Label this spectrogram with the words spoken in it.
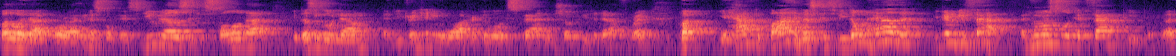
By the way, that, or I think it's called. Do you realize if you swallow that, it doesn't go down, and you drink any water, it will expand and choke you to death, right? But you have to buy this because if you don't have it, you're going to be fat. And who wants to look at fat people, right?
